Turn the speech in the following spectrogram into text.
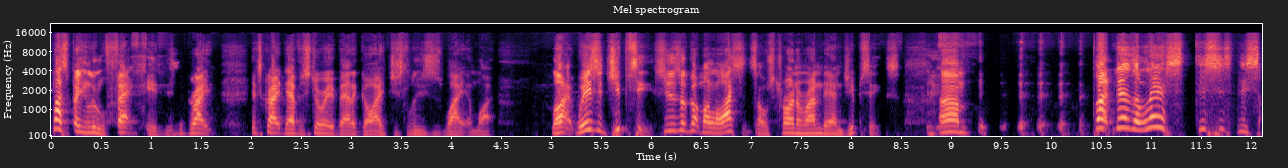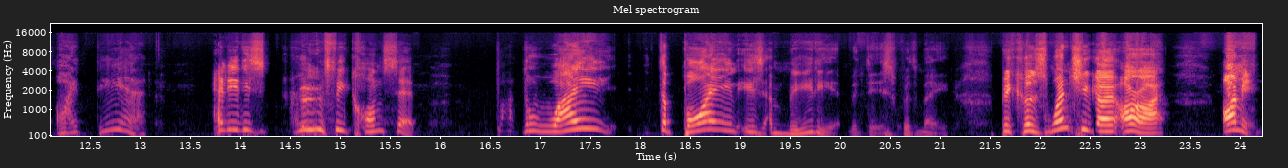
Plus, being a little fat kid is a great. It's great to have a story about a guy who just loses weight. I'm like, like, where's a gypsy? As soon as I got my license, I was trying to run down gypsies. Um, but nevertheless, this is this idea, and it is goofy concept. But the way the buy-in is immediate with this with me, because once you go, all right, I'm in.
